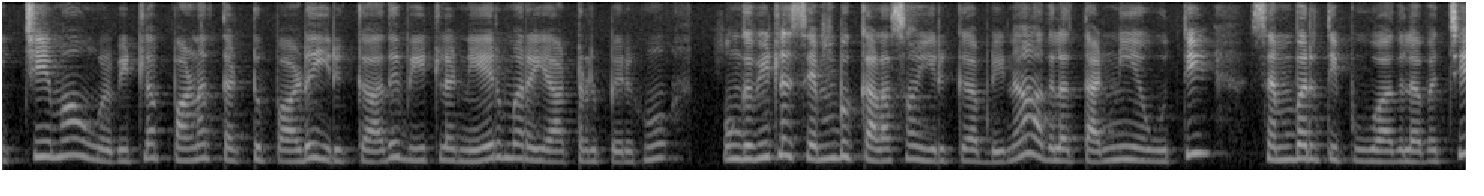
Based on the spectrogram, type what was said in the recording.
நிச்சயமாக உங்கள் வீட்டில் பணத்தட்டுப்பாடு இருக்காது. வீட்டில் நேர்மறை ஆற்றல் பெருகும். உங்கள் வீட்டில் செம்பு கலசம் இருக்குது அப்படின்னா அதில் தண்ணியை ஊற்றி செம்பருத்தி பூவை அதில் வச்சு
